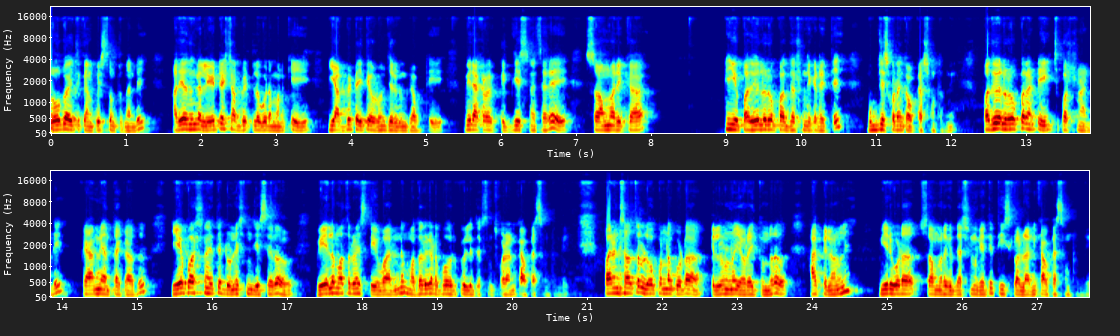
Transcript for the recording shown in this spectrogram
లోగో అయితే కనిపిస్తుంటుందండి అదేవిధంగా లేటెస్ట్ అప్డేట్లో కూడా మనకి ఈ అప్డేట్ అయితే ఇవ్వడం జరిగింది కాబట్టి మీరు అక్కడ క్లిక్ చేసినా సరే సోమరిక ఈ పదివేల రూపాయల దర్శన టికెట్ అయితే బుక్ చేసుకోవడానికి అవకాశం ఉంటుంది. పదివేల రూపాయలు అంటే ఈచ్ పర్సన్ అండి ఫ్యామిలీ అంతా కాదు. ఏ పర్సన్ అయితే డొనేషన్ చేశారో వేల మాత్రమే శ్రీవారిని మొదటి గడప వరకు వెళ్ళి దర్శించుకోవడానికి అవకాశం ఉంటుంది. పన్నెండు సంవత్సరాల లోపల కూడా పిల్లలను ఎవరైతే ఉన్నారో ఆ పిల్లల్ని మీరు కూడా సోమవారికి దర్శనానికి అయితే తీసుకెళ్ళడానికి అవకాశం ఉంటుంది.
